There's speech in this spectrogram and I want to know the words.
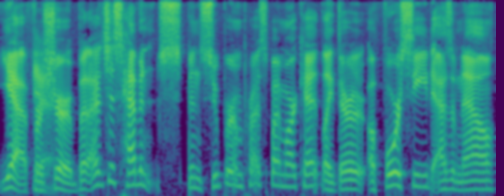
Yeah, for Yeah. sure. But I just haven't been super impressed by Marquette. Like they're a four seed as of now.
